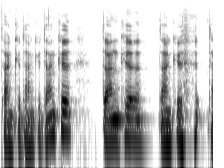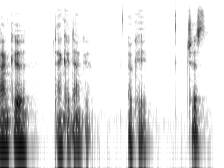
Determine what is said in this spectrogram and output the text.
Danke, danke, danke, danke, danke, danke, danke, danke. Okay, tschüss.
